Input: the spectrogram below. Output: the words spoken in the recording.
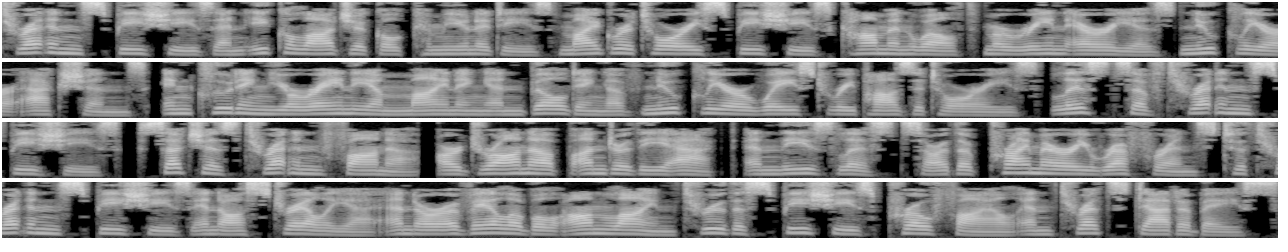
Threatened species and ecological communities Migratory species Commonwealth Marine areas Nuclear actions including uranium mining and building of nuclear waste repositories Lists of threatened species, such as threatened fauna, are drawn up under the Act and these lists are the primary reference to threatened species in Australia and are available online through the Species Profile and Threats database.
